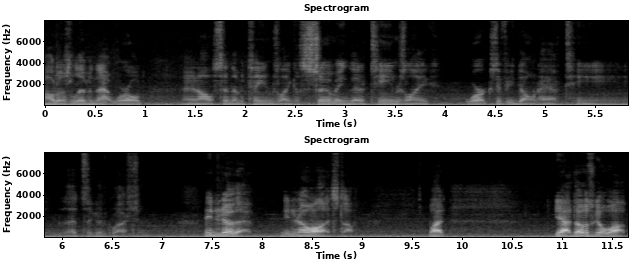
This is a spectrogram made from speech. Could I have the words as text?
I'll just live in that world, and I'll send them a Teams link, assuming that a Teams link works if you don't have Teams. That's a good question. Need to know that. Need to know all that stuff. But yeah, those go up,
